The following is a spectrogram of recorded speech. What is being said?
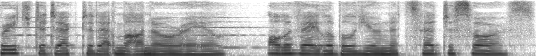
Breach detected at monorail. All available units head to source.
